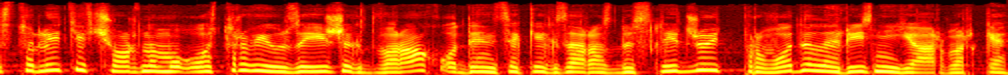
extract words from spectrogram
столітті в Чорному острові у заїжджих дворах, один з яких зараз досліджують, проводили різні ярмарки,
